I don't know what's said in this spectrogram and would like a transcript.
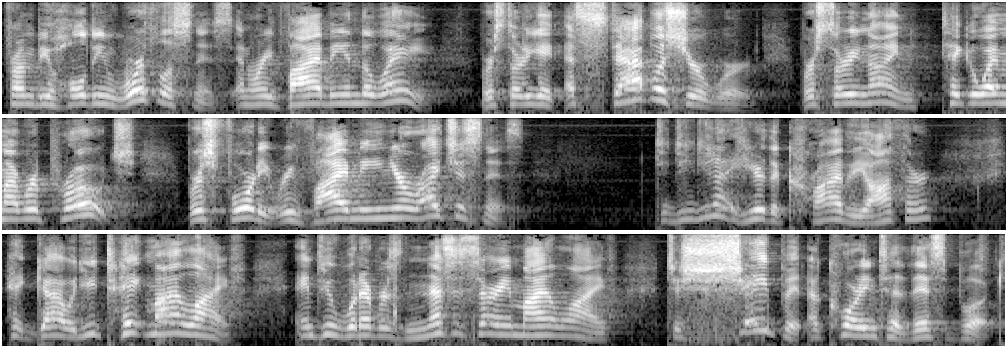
from beholding worthlessness and revive me in the way. Verse 38, establish your word. Verse 39, take away my reproach. Verse 40, revive me in your righteousness. Did you not hear the cry of the author? Hey, God, would you take my life and do whatever is necessary in my life to shape it according to this book?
